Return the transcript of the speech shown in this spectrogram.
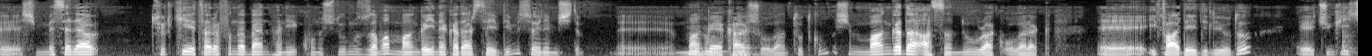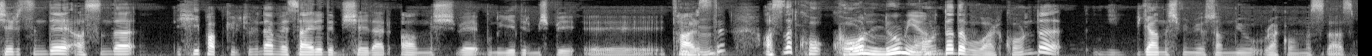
E, şimdi mesela Türkiye tarafında ben hani konuştuğumuz zaman mangayı ne kadar sevdiğimi söylemiştim. E, mangaya evet. karşı olan tutkumu. Şimdi manga da aslında New Rock olarak e, ifade ediliyordu. E, çünkü içerisinde aslında hip hop kültüründen vesaire de bir şeyler almış ve bunu yedirmiş bir e, Hı hı. tarzdı. Aslında Ko- Korn, New mu ya? Korn'da da bu var. Korn'da yanlış bilmiyorsam New Rock olması lazım.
